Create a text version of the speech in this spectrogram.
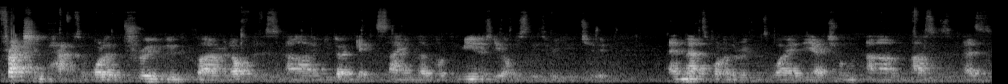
fraction perhaps of what a true MOOC environment offers. Uh, you don't get the same level of community, obviously, through YouTube. And that's one of the reasons why the actual um, as, as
